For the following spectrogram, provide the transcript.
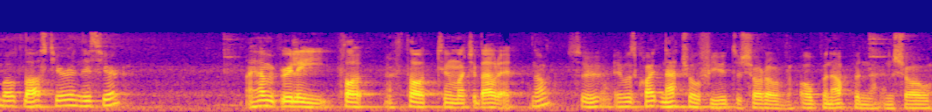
both last year and this year? I haven't really thought thought too much about it. No? So it was quite natural for you to sort of open up and, and show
